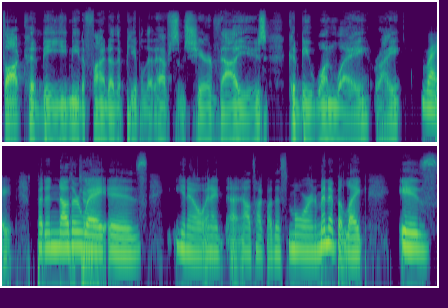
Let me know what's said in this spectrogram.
thought could be you need to find other people that have some shared values could be one way right Right. But another okay. way is, you know, and, I, and I'll talk about this more in a minute, but like, is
